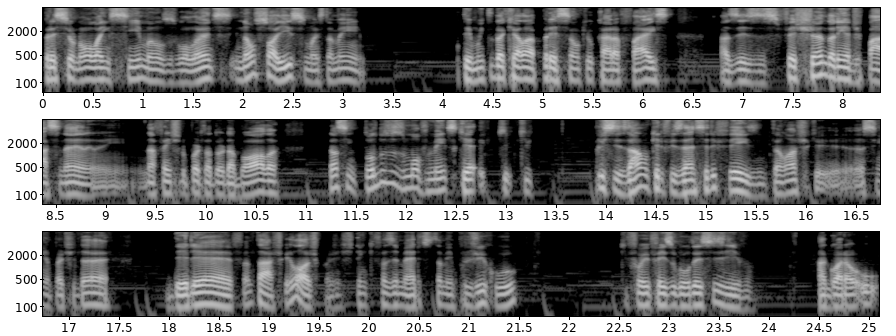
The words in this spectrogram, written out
pressionou lá em cima os volantes. E não só isso, mas também tem muito daquela pressão que o cara faz, às vezes fechando a linha de passe, né? Na frente do portador da bola. Então, assim, todos os movimentos que, que, que precisavam que ele fizesse, ele fez. Então, acho que, assim, a partida dele é fantástico. E lógico, a gente tem que fazer méritos também pro Giroud, que foi, fez o gol decisivo. Agora, o,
